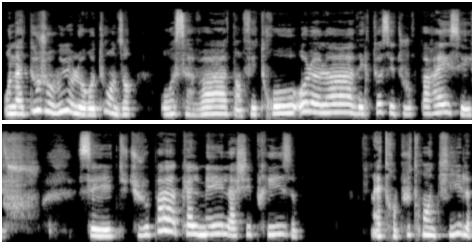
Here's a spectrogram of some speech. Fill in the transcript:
on a toujours eu le retour en disant Oh ça va, t'en fais trop, oh là là, avec toi c'est toujours pareil, c'est c'est tu veux pas calmer, lâcher prise, être plus tranquille.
